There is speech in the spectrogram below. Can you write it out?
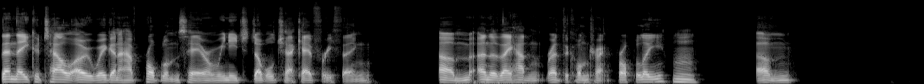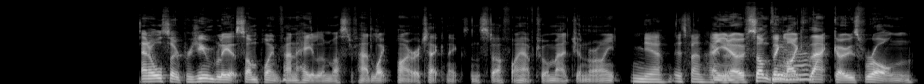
then they could tell, oh, we're going to have problems here, and we need to double check everything. Um, and that they hadn't read the contract properly. Hmm. Um, and also, presumably, at some point, Van Halen must have had like pyrotechnics and stuff. I have to imagine, right? yeah, it's Van Halen. And you know, if something Yeah. like that goes wrong,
